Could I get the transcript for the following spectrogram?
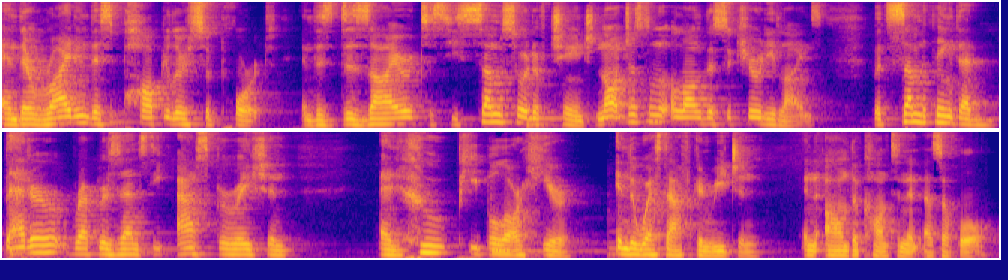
and they're riding this popular support and this desire to see some sort of change, not just along the security lines, but something that better represents the aspiration and who people are here in the West African region and on the continent as a whole.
